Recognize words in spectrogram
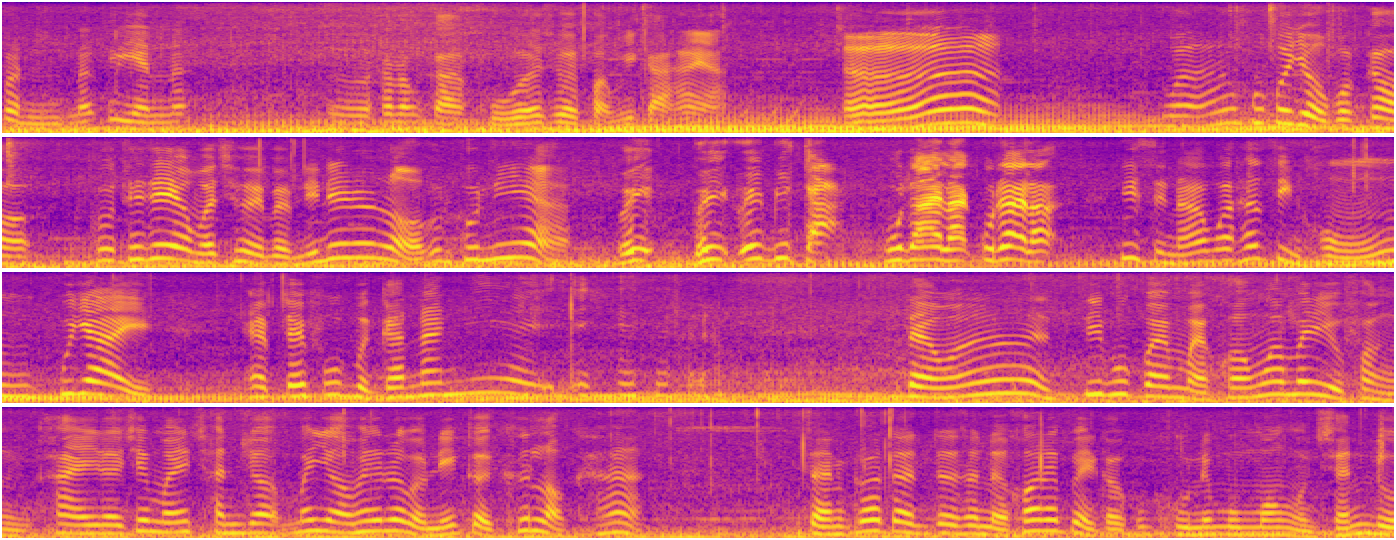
ฝันนักเรียนนะเออถ้าต้องการครูก็ช่วยฝั่งวิกาให้อะเออว้าวผู้ประโยคประกอบกูเท่ๆออกมาเฉยแบบนี้ได้ด้วยเหรอคุณครูเนี่ยเฮ้ยเฮ้ยเฮ้ยวิกากูได้ละกูได้ละนี่สินะว่าถ้าสิ่งของผู้ใหญ่แอบใจฟูเหมือนกันนั่นเนี่ยแต่ว่าที่พูดไปหมายความว่าไม่ได้อยู่ฝั่งใครเลยใช่ไหมฉันยอมไม่ยอมให้เรื่องแบบนี้เกิดขึ้นหรอกค่ะ ฉันก็จะจะเสนอข้อแลกเปลี่ยนกับคุณครูในมุมมองของฉันดู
